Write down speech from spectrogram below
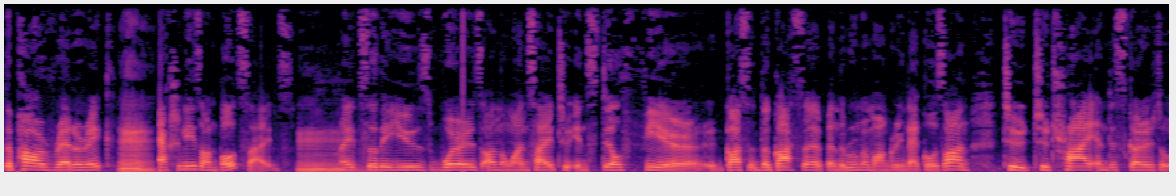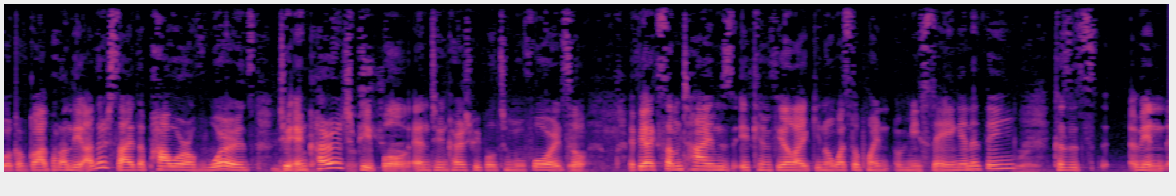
the power of rhetoric Mm. actually is on both sides, right? So they use words on the one side to instill fear, gossip, the gossip and the rumor mongering that goes on to to try and discourage the work of God. But on the other side, the power of words to encourage people and to encourage people to move forward. So. I feel like sometimes it can feel like, you know, what's the point of me saying anything? Because it's, I mean,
